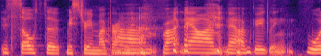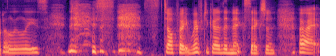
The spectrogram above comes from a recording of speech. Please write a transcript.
it solved the mystery in my brain now. Um, right now, I'm now I'm googling water lilies. Stop it. We have to go to the next section. All right.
